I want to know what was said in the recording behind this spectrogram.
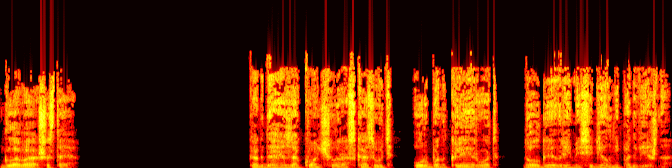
Глава шестая. Когда я закончил рассказывать, Урбан Клейрвуд долгое время сидел неподвижно.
